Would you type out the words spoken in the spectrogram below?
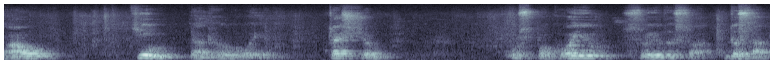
мав тінь над головою, та щоб успокоїв свою доса- досаду.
